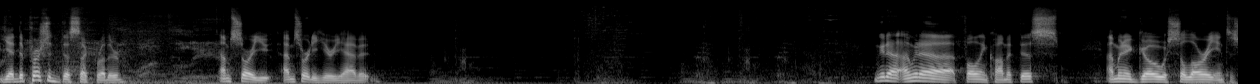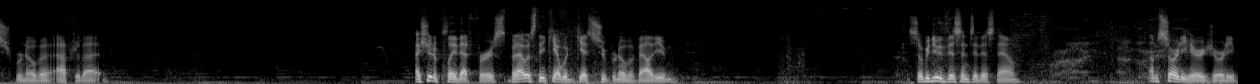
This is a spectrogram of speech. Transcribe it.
Yeah, depression does suck, brother. I'm sorry you. I'm sorry to hear you have it. I'm gonna. I'm gonna falling comet this. I'm gonna go Solari into Supernova after that. I should have played that first, but I was thinking I would get Supernova value. So we do this into this now. I'm sorry to hear it, Jordy.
